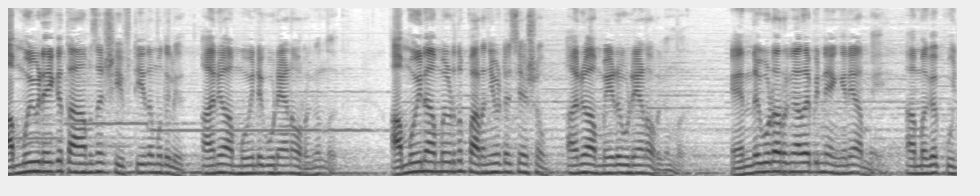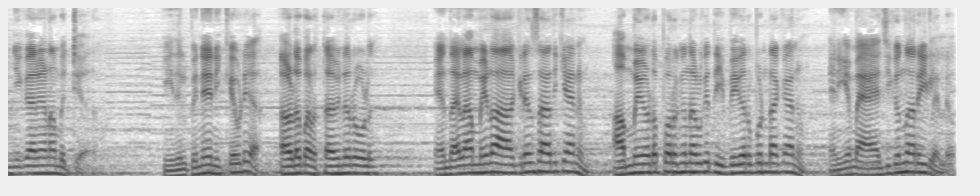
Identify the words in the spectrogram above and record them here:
അമ്മു ഇവിടേക്ക് താമസം ഷിഫ്റ്റ് ചെയ്ത മുതൽ അനു അമ്മുവിന്റെ കൂടെയാണ് ഉറങ്ങുന്നത്. അമ്മുവിനെ അമ്മ ഇവിടുന്ന് പറഞ്ഞു വിട്ട ശേഷം അനു അമ്മയുടെ കൂടെയാണ് ഉറങ്ങുന്നത്. എന്റെ കൂടെ ഉറങ്ങാതെ പിന്നെ എങ്ങനെയാ അമ്മേ? അമ്മയ്ക്ക് കുഞ്ഞിക്കാരൻ കാണാൻ പറ്റുക. ഇതിൽ പിന്നെ എനിക്കെവിടെയാ? അവിടെ ഭർത്താവിന്റെ റോൾ എന്തായാലും അമ്മയുടെ ആഗ്രഹം സാധിക്കാനും അമ്മയോടൊപ്പം ഉറങ്ങുന്നവൾക്ക് ദിവ്യകർപ്പുണ്ടാക്കാനും എനിക്ക് മാജിക് ഒന്നും അറിയില്ലല്ലോ.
